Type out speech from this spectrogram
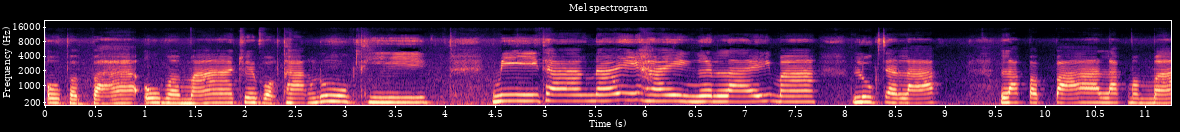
โอป้าป้าโอมามาช่วยบอกทางลูกที มีทางไหนให้เงินไหลมา ลูกจะรัก รักป้าป้ารักมาม่า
